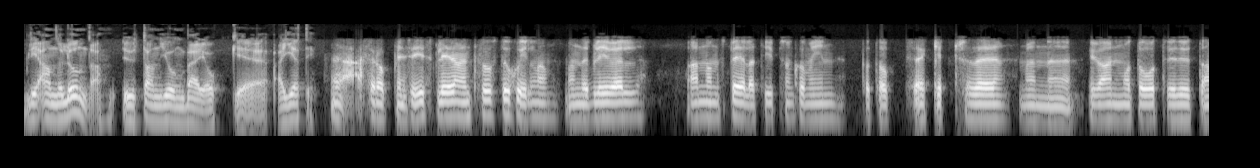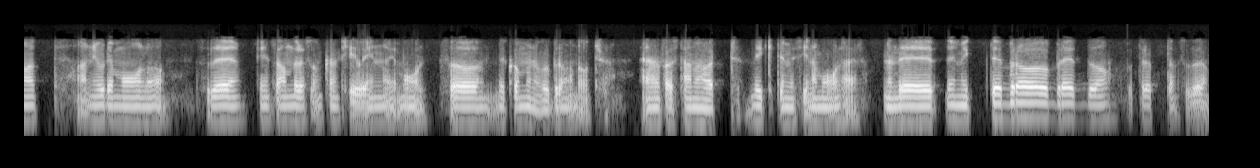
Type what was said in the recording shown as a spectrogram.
bli annorlunda utan Ljungberg och eh, Ajeti? Ja, förhoppningsvis blir det inte så stor skillnad, men det blir väl annan spelartyp som kommer in på topp säkert. Det, men eh, vi vann mot Åtvid utan att han gjorde mål och så det finns andra som kan kliva in och göra mål. Så det kommer nog gå bra ändå tror jag. Även fast han har varit viktig med sina mål här. Men det är, det är, mycket, det är bra bredd på truppen. Så det,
